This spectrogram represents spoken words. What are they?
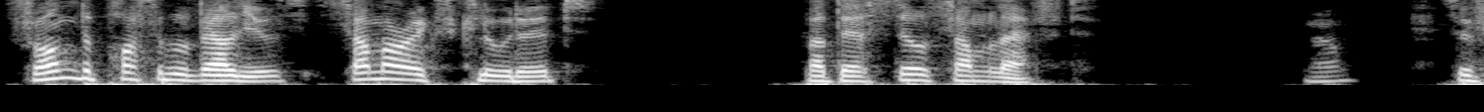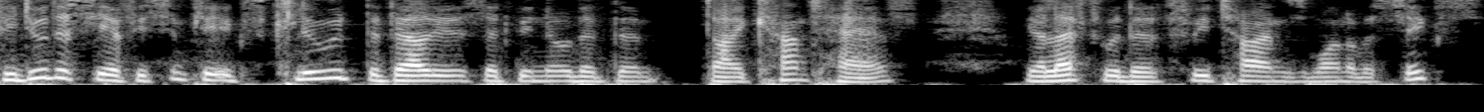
from the possible values, some are excluded, but there's still some left. Yeah? So if we do this here, if we simply exclude the values that we know that the die can't have, we are left with a 3 times 1 over 6.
